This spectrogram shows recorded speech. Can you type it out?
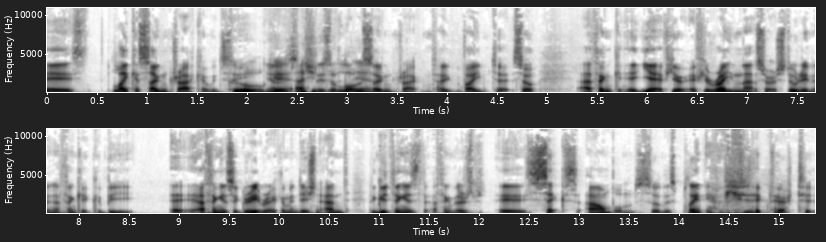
uh, like a soundtrack. I would say. Cool, You know, okay. there's, should- there's a lot of soundtrack type vibe to it. So I think, uh, yeah, if you're if you're writing that sort of story, then I think it could be. I think it's a great recommendation. And the good thing is, I think there's uh, six albums, so there's plenty of music there to,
